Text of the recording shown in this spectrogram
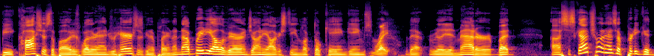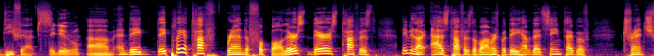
be cautious about is whether Andrew Harris is going to play or not. Now Brady Oliveira and Johnny Augustine looked okay in games Right, that really didn't matter, but uh, Saskatchewan has a pretty good defense. they do. Um, and they they play a tough brand of football. They're they're as tough as maybe not as tough as the Bombers, but they have that same type of trench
